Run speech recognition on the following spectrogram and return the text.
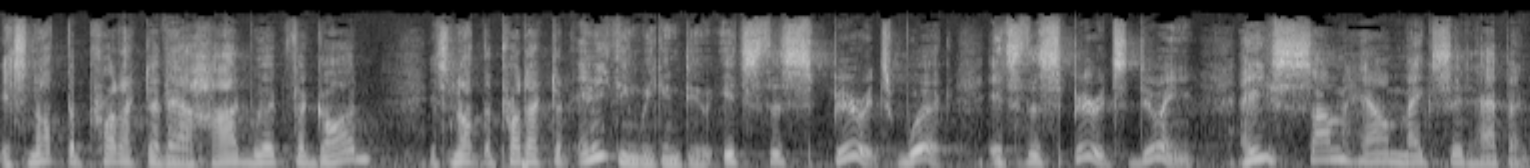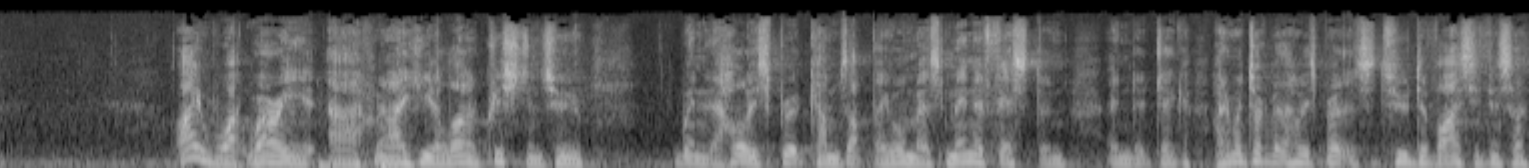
it's not the product of our hard work for God, it's not the product of anything we can do. It's the Spirit's work, it's the Spirit's doing. He somehow makes it happen. I worry uh, when I hear a lot of Christians who when the Holy Spirit comes up, they almost manifest and, and take, I don't want to talk about the Holy Spirit, it's too divisive and so on.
